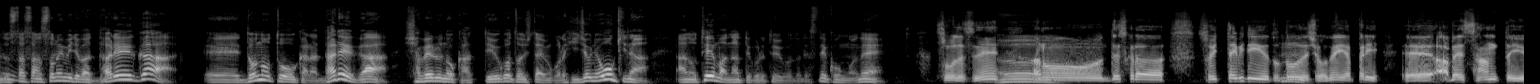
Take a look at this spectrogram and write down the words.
の須田さんその意味では誰がえー、どの党から誰がしゃべるのかっていうこと自体もこれ非常に大きなあのテーマになってくるということですね今後ね。そうですね、あのー、ですからそういった意味で言うとどうでしょうね、うん、やっぱり、えー、安倍さんとい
